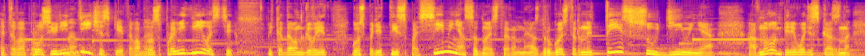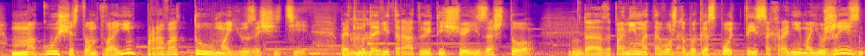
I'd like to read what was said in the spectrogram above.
Это вопрос юридический, это вопрос Да. справедливости. И когда он говорит, Господи, ты спаси меня, с одной стороны, а с другой стороны, ты суди меня. А в новом переводе сказано, могуществом твоим правоту мою защити. Поэтому Давид ратует еще и за что? Да, за- Помимо того, да. чтобы, Господь, ты сохрани мою жизнь,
